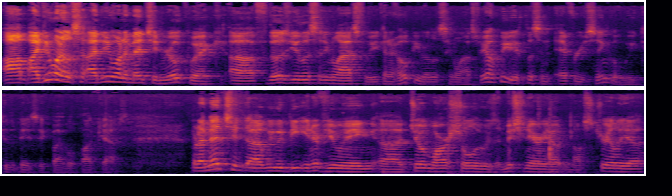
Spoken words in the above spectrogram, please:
Um, I do want to. I do want to mention real quick uh, for those of you listening last week, and I hope you were listening last week. I hope you listen every single week to the Basic Bible Podcast. But I mentioned uh, we would be interviewing uh, Joe Marshall, who is a missionary out in Australia,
